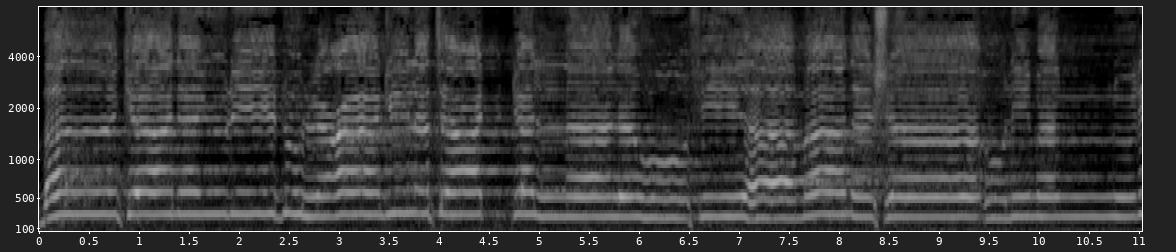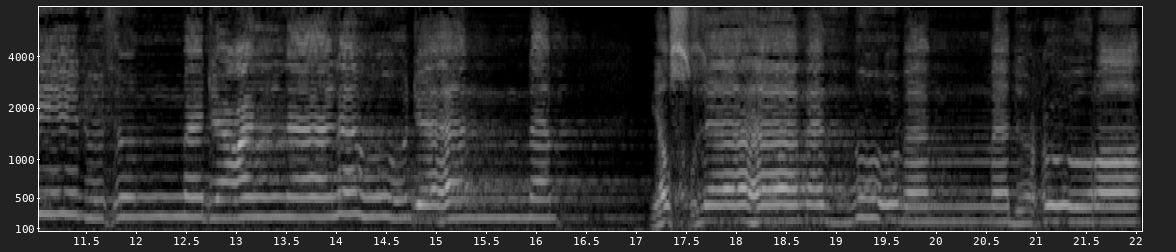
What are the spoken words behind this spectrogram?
من كان يريد العاجلة عجلنا له فيها ما نشاء لمن نريد ثم جعلنا له جهنم يصلاها مذبوبا مدحورا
